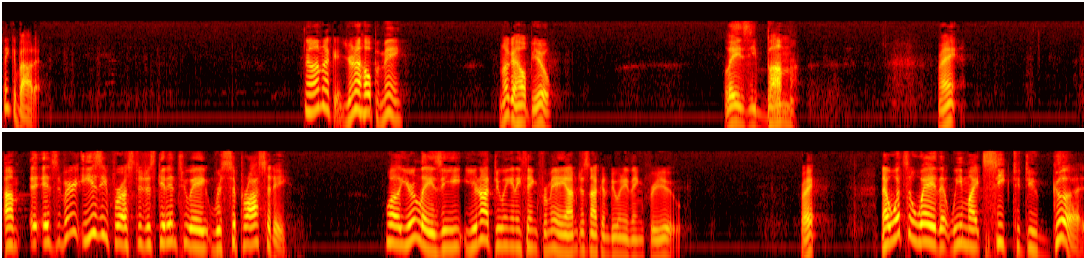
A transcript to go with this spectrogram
Think about it. No, I'm not. You're not helping me. I'm not going to help you. Lazy bum. Right? Um, it's very easy for us to just get into a reciprocity. Well, you're lazy. You're not doing anything for me. I'm just not going to do anything for you. Right? Now, what's a way that we might seek to do good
